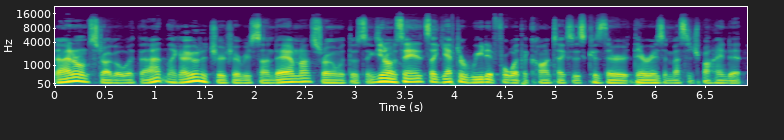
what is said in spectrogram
i don't struggle with that. Like i go to church every sunday. I'm not struggling with those things. You know what i'm saying? It's like you have to read it for what the context is because there there is a message behind it.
